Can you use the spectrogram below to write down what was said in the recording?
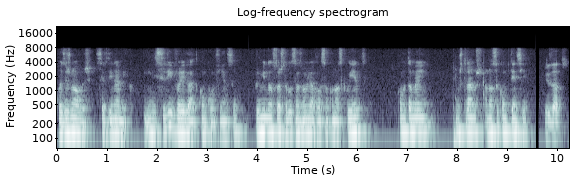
coisas novas, ser dinâmico. Inserir variedade com confiança permite não só estabelecermos uma melhor relação com o nosso cliente, como também mostrarmos a nossa competência. Exato.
